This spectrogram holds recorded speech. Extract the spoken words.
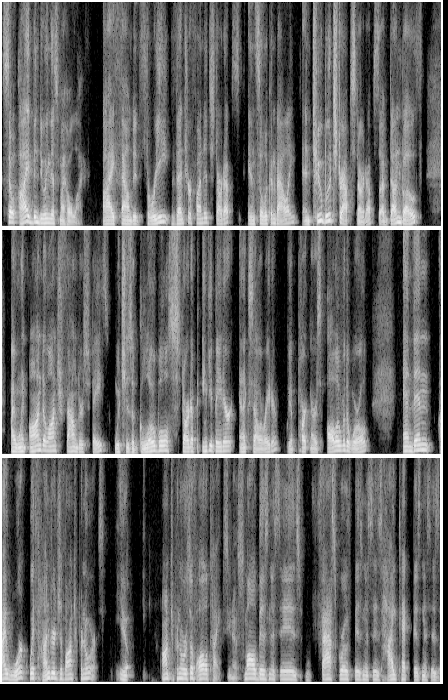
So I've been doing this my whole life. I founded three venture funded startups in Silicon Valley and two bootstrap startups. I've done both. I went on to launch Founders Space, which is a global startup incubator and accelerator. We have partners all over the world. And then I work with hundreds of entrepreneurs, you know, entrepreneurs of all types, you know, small businesses, fast growth businesses, high tech businesses.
